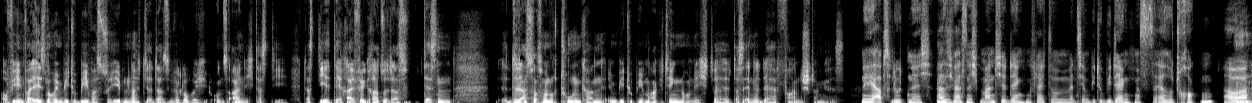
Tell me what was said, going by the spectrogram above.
auf jeden Fall ist noch im B2B was zu heben. Ne? Da, da sind wir, glaube ich, uns einig, dass die, dass die der Reifegrad so das dessen das, was man noch tun kann im B2B-Marketing, noch nicht äh, das Ende der Fahnenstange ist. Nee, absolut nicht. Also mhm. ich weiß nicht, manche denken vielleicht so, wenn sie an B2B denken, ist es eher so trocken, aber mhm.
